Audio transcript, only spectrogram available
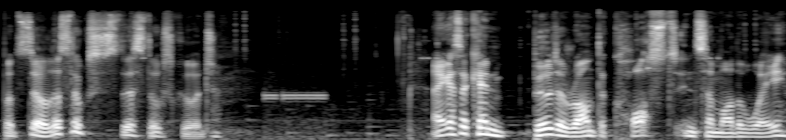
But still, this looks this looks good. I guess I can build around the cost in some other way.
